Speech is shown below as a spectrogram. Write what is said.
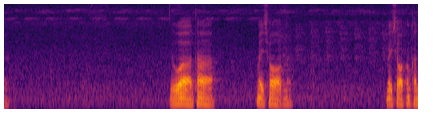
นะหรือว่าถ้าไม่ชอบนะ ไม่ชอบทั้งขัน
